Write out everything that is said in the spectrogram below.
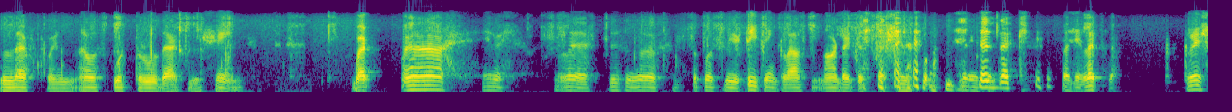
left when I was put through that machine. But uh, anyway, uh, this is a, supposed to be a teaching class, not a discussion. okay. okay, let's go. Krish,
